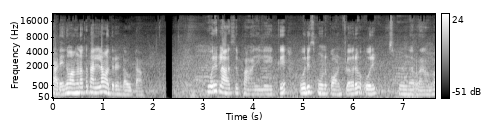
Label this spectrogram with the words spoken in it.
കടയിൽ നിന്ന് വാങ്ങണമൊക്കെ നല്ല മധുരം ഉണ്ടാവും കേട്ടോ ഒരു ഗ്ലാസ് പാലിലേക്ക് ഒരു സ്പൂണ് കോൺഫ്ലവർ ഒരു സ്പൂണ് റവ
